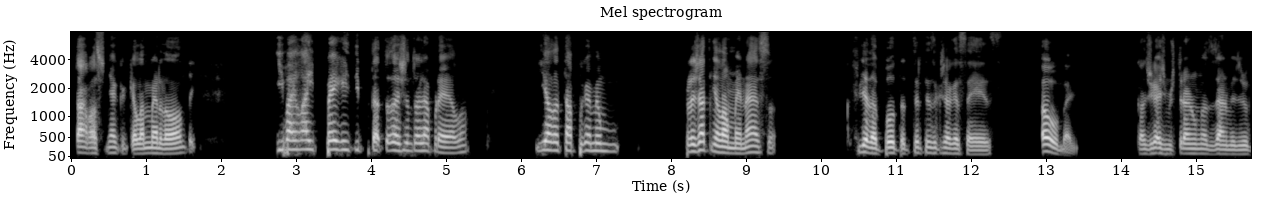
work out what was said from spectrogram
estava a sonhar com aquela merda ontem e vai lá e pega e tipo está toda a gente a olhar para ela e ela está a pegar mesmo para já tinha lá uma menaça filha da puta de certeza que joga CS oh mano quando os gajos mostraram as armas o,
